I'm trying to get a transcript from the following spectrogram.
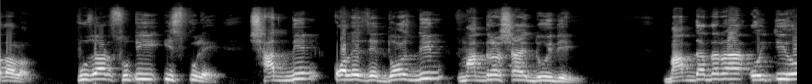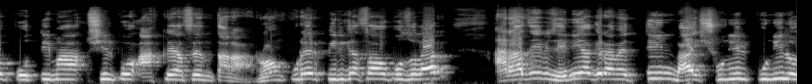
আদালত। পূজার ছুটি স্কুলে। সাত দিন কলেজে দশ দিন, মাদ্রাসায় দুই দিন। বাপদাদারা ঐতিহ্য প্রতিমা শিল্প আঁকড়ে আছেন তারা। রংপুরের পীরগাছা উপজেলার আরাজিব ঝেনিয়া গ্রামের তিন ভাই সুনীল, পুনীল ও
